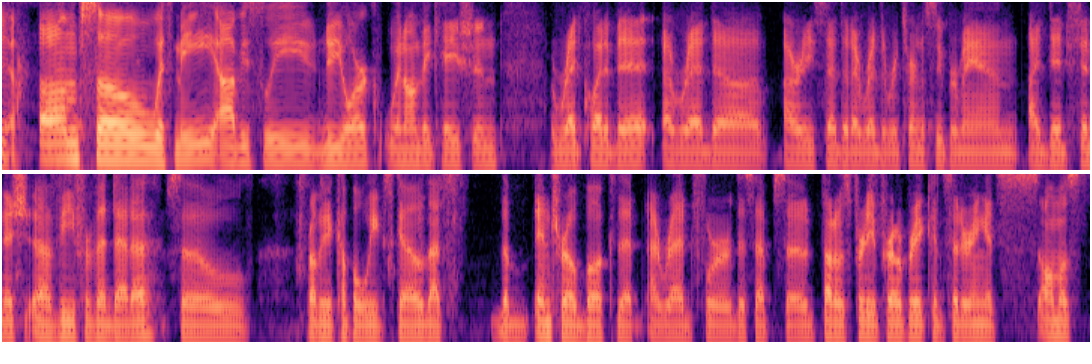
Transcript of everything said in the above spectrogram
Yeah. Um. So with me, obviously, New York went on vacation. read quite a bit. I read. Uh, I already said that I read the Return of Superman. I did finish uh, V for Vendetta. So probably a couple weeks ago. That's the intro book that I read for this episode. Thought it was pretty appropriate considering it's almost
